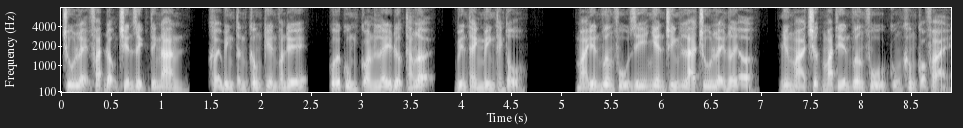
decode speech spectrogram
Chu lệ phát động chiến dịch tinh an khởi binh tấn công kiến văn đế, cuối cùng còn lấy được thắng lợi, biến thành minh thành tổ. Mà yến vương phủ dĩ nhiên chính là chu lệ nơi ở nhưng mà trước mắt tiến vương phủ cũng không có phải.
